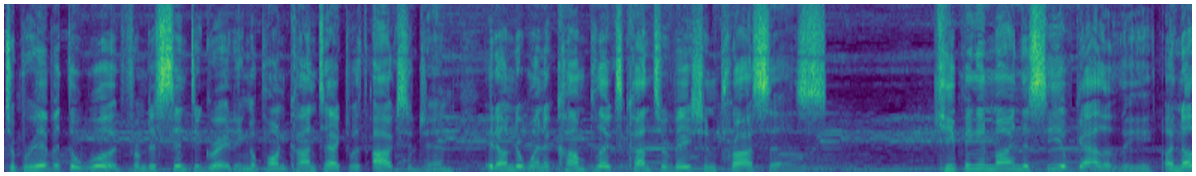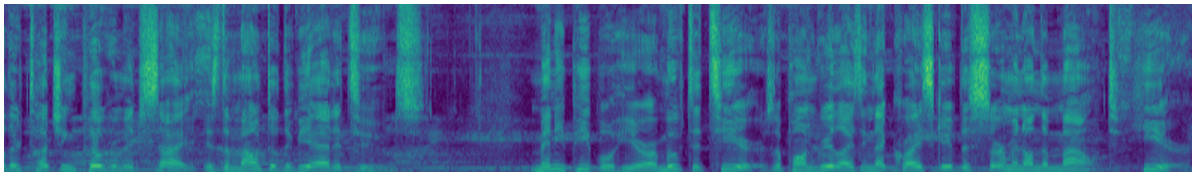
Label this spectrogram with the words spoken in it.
To prohibit the wood from disintegrating upon contact with oxygen, it underwent a complex conservation process. Keeping in mind the Sea of Galilee, another touching pilgrimage site is the Mount of the Beatitudes. Many people here are moved to tears upon realizing that Christ gave the Sermon on the Mount here.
